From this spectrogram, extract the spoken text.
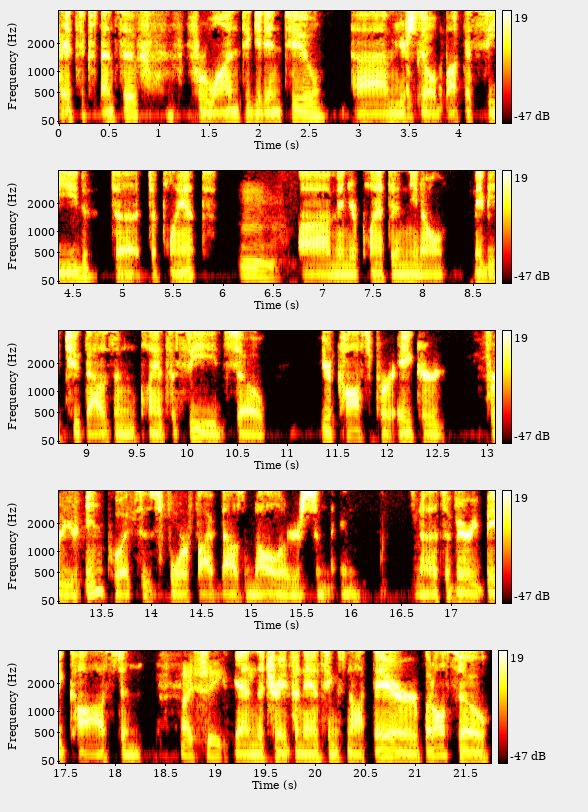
it's expensive for one to get into. Um, you're okay. still a buck a seed to to plant, mm. um, and you're planting, you know, maybe two thousand plants of seed. So your cost per acre for your inputs is four or five thousand dollars, and, and you know that's a very big cost. And I see. And the trade financing's not there, but also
